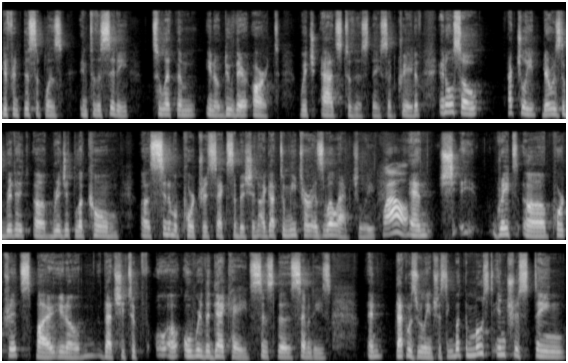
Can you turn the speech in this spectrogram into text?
different disciplines into the city to let them, you know, do their art, which adds to this, they said, creative. And also actually, there was the Bridget, uh, Brigitte Lacombe uh, cinema portraits exhibition. I got to meet her as well, actually. Wow. And she, great uh, portraits by, you know, that she took uh, over the decades since the 70s. and that was really interesting. But the most interesting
